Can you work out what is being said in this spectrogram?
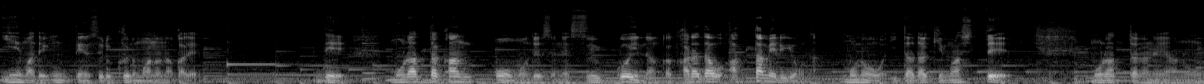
家まで運転する車の中で。でもらった漢方もですねすっごいなんか体を温めるようなものをいただきましてもらったらねあの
